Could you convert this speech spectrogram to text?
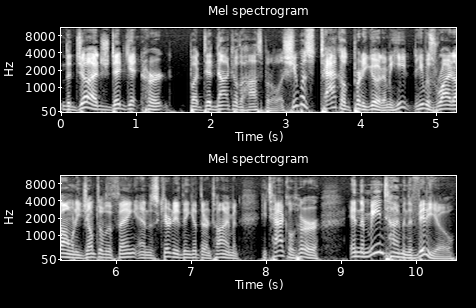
the judge did get hurt, but did not go to the hospital. She was tackled pretty good. I mean, he he was right on when he jumped over the thing, and the security didn't get there in time, and he tackled her. In the meantime, in the video,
